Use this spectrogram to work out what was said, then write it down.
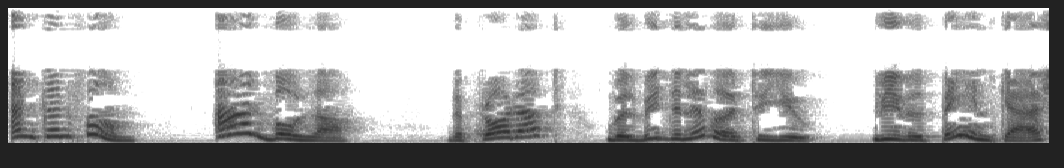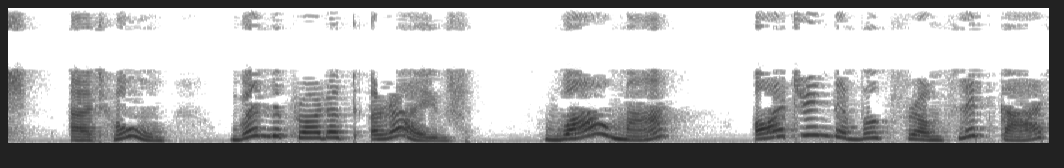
and confirm. And voila! The product will be delivered to you. We will pay in cash at home when the product arrives. Wow, Ma! Ordering the book from Flipkart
